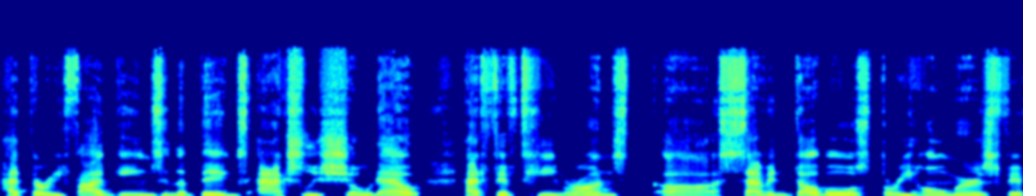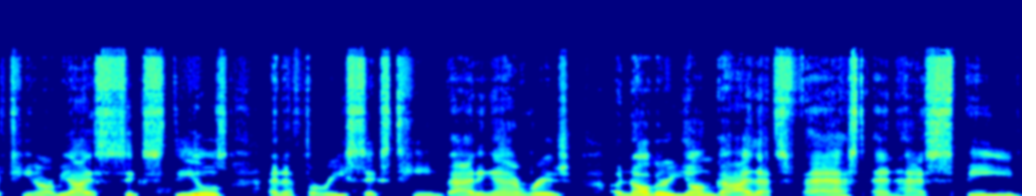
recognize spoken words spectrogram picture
had 35 games in the bigs, actually showed out, had 15 runs, uh, seven doubles, three homers, 15 RBI, six steals, and a 316 batting average. Another young guy that's fast and has speed.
